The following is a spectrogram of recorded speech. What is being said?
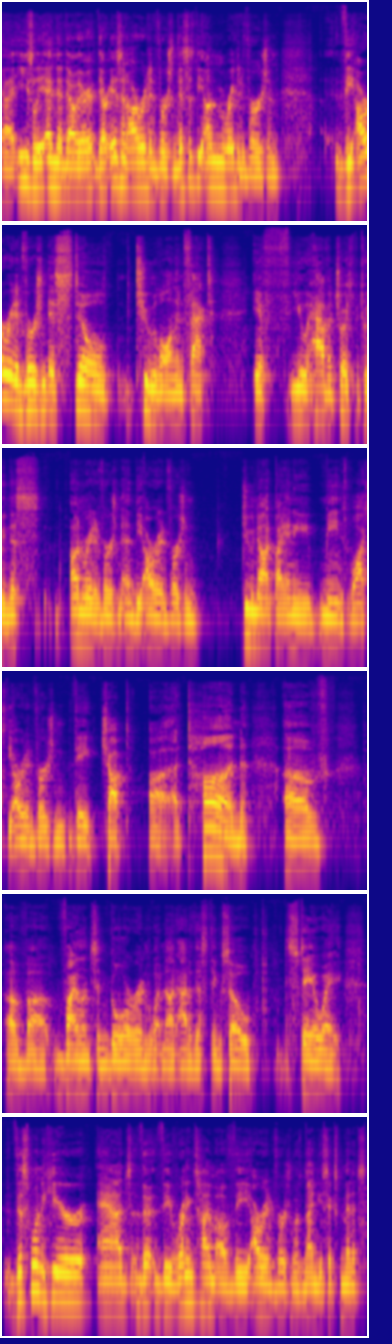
uh, easily, and then there there is an R-rated version. This is the unrated version. The R-rated version is still too long. In fact, if you have a choice between this unrated version and the R-rated version, do not by any means watch the R-rated version. They chopped uh, a ton of of uh, violence and gore and whatnot out of this thing. So stay away. This one here adds the the running time of the R-rated version was 96 minutes,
